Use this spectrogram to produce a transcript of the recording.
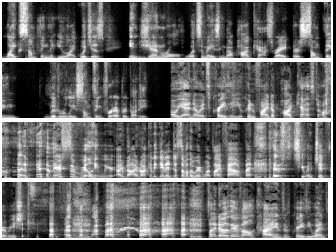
likes something that you like which is in general what's amazing about podcasts right there's something literally something for everybody Oh yeah, no, it's crazy. You can find a podcast on. There's some really weird. I'm not. I'm not going to get into some of the weird ones I found, but it's too much information. but, but no, there's all kinds of crazy ones.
